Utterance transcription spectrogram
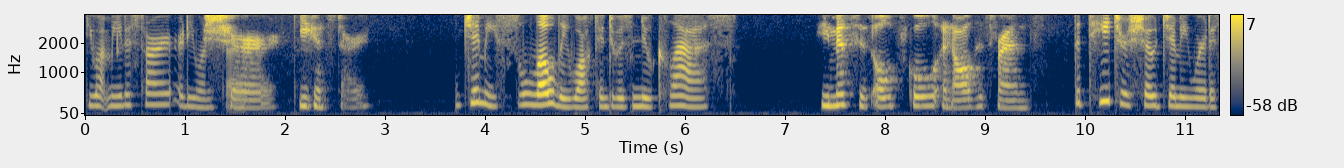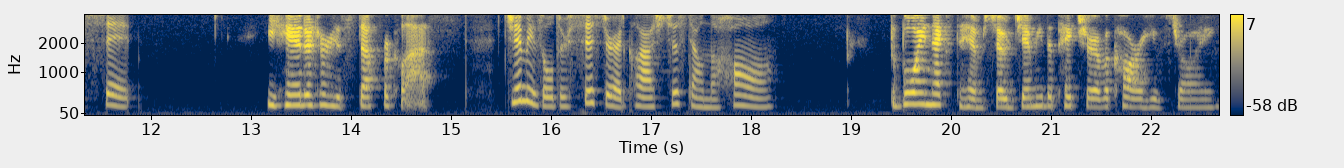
Do you want me to start or do you want to start? Sure. You can start. Jimmy slowly walked into his new class. He missed his old school and all his friends. The teacher showed Jimmy where to sit. He handed her his stuff for class. Jimmy's older sister had class just down the hall. The boy next to him showed Jimmy the picture of a car he was drawing.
